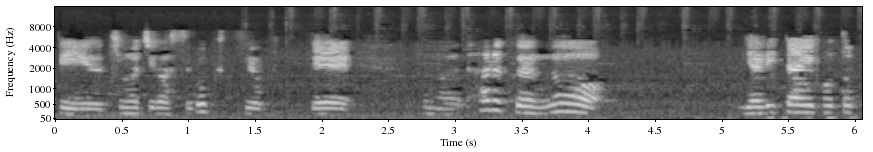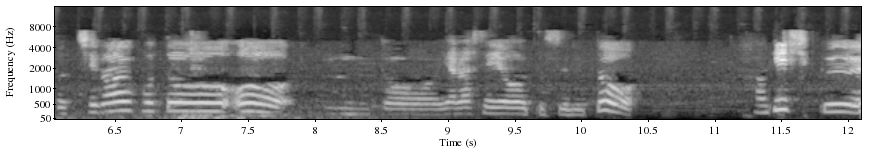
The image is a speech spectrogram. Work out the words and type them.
ていう気持ちがすごく強くって、その、はるくんのやりたいことと違うことを、うんと、やらせようとすると、激しく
